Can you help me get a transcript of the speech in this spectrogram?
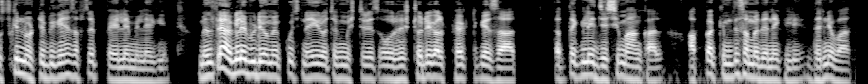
उसकी नोटिफिकेशन सबसे पहले मिलेगी। मिलते हैं अगले वीडियो में कुछ नई रोचक मिस्ट्रीज और हिस्टोरिकल फैक्ट के साथ। तब तक के लिए जैसी महाकाल। आपका कीमती समय देने के लिए धन्यवाद।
